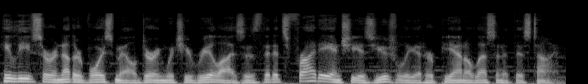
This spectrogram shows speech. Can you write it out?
He leaves her another voicemail during which he realizes that it's Friday and she is usually at her piano lesson at this time.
